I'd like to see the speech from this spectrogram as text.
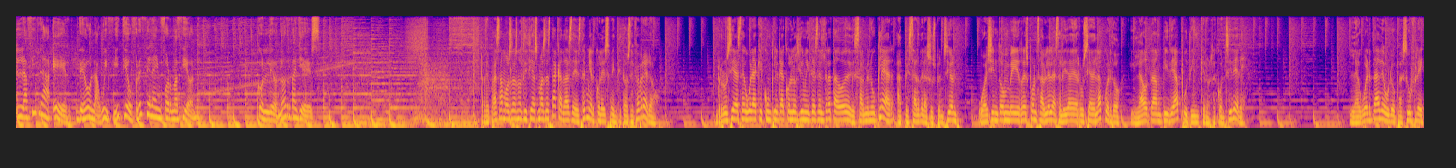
La fibra Air de Hola Wifi te ofrece la información. Con Leonor Vallés. Repasamos las noticias más destacadas de este miércoles 22 de febrero. Rusia asegura que cumplirá con los límites del Tratado de Desarme Nuclear a pesar de la suspensión. Washington ve irresponsable la salida de Rusia del acuerdo y la OTAN pide a Putin que lo reconsidere. La huerta de Europa sufre,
